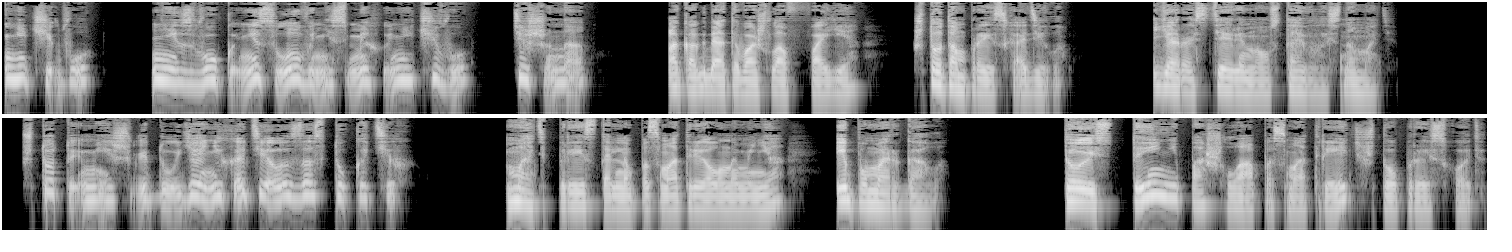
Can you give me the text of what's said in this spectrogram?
Ничего. Ни звука, ни слова, ни смеха, ничего. Тишина. А когда ты вошла в фойе, что там происходило? Я растерянно уставилась на мать. Что ты имеешь в виду? Я не хотела застукать их. Мать пристально посмотрела на меня и поморгала. То есть ты не пошла посмотреть, что происходит?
